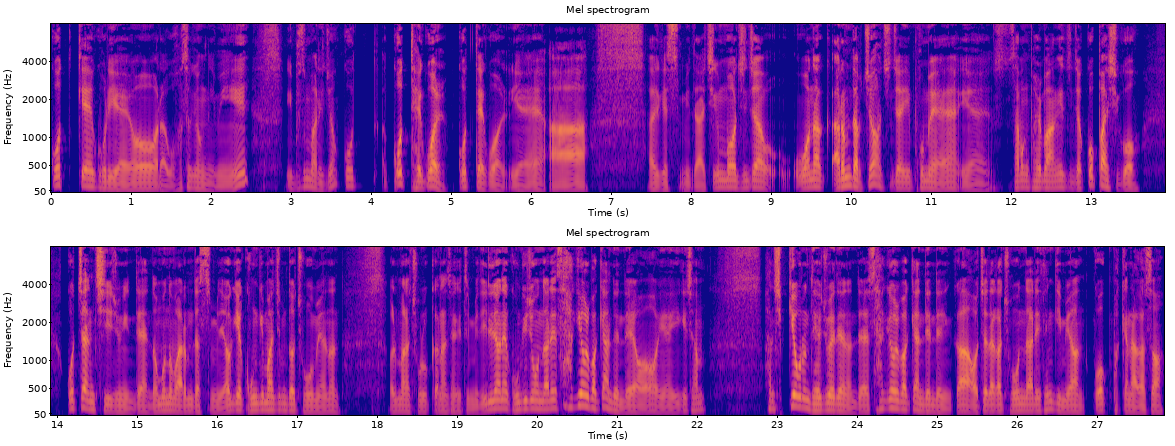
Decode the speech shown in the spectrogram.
꽃게골이에요 라고 허석영 님이 이 무슨 말이죠? 꽃 꽃대궐 꽃대궐 예아 알겠습니다. 지금 뭐 진짜 워낙 아름답죠. 진짜 이 봄에 예 사방팔방이 진짜 꽃밭이고 꽃잔치 중인데 너무너무 아름답습니다. 여기에 공기만 좀 더 좋으면은 얼마나 좋을까라는 생각이 듭니다. 1년에 공기 좋은 날이 4개월밖에 안 된대요. 예, 이게 참 한 10개월은 돼줘야 되는데 4개월밖에 안 된다니까 어쩌다가 좋은 날이 생기면 꼭 밖에 나가서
